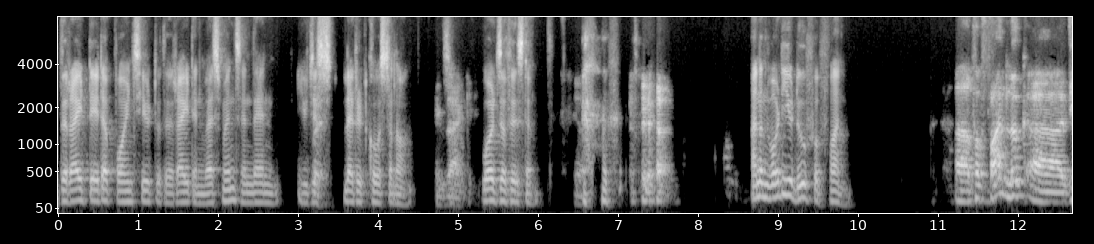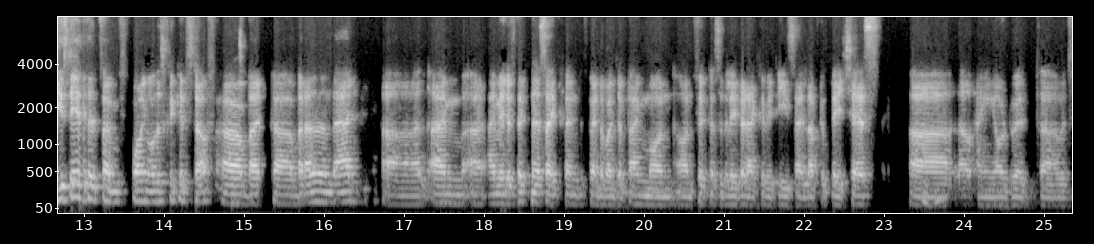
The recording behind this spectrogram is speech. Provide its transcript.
the right data points you to the right investments and then you just right. let it coast along exactly words of wisdom yeah. yeah. Anand, what do you do for fun? Uh, for fun, look, uh, these days it's I'm following all this cricket stuff. Uh, but uh, but other than that, uh, I'm uh, I'm into fitness. I spend spend a bunch of time on on fitness related activities. I love to play chess. Mm-hmm. Love hanging out with with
